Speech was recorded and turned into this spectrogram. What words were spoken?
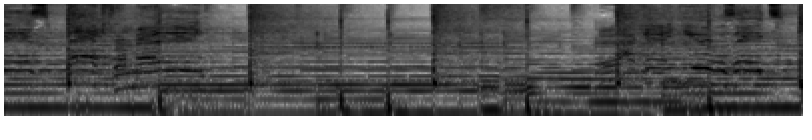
this back from me. I can't use it.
